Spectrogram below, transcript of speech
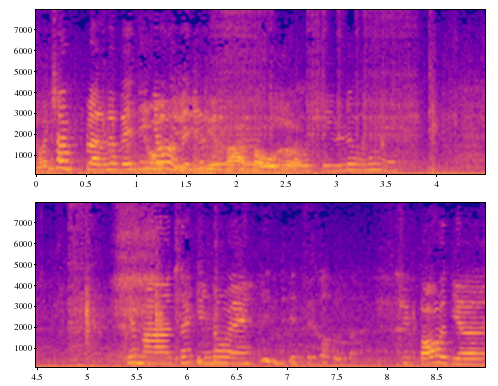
nó chắp lần nó bé đi vô bé đi biết pha tàu cái mà thấy chị nói chị bỏ giờ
